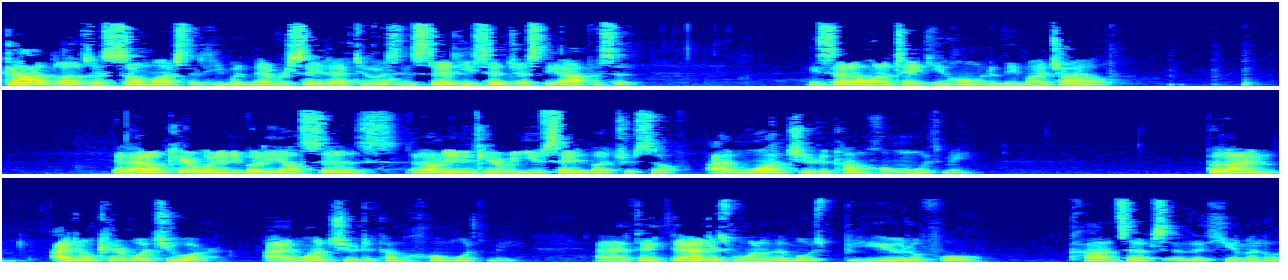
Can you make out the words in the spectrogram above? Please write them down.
God loves us so much that He would never say that to us. Instead, He said just the opposite. He said, "I want to take you home to be my child." And I don't care what anybody else says, and I don't even care what you say about yourself. I want you to come home with me. But I'm I don't care what you are. I want you to come home with me. And I think that is one of the most beautiful concepts of the human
